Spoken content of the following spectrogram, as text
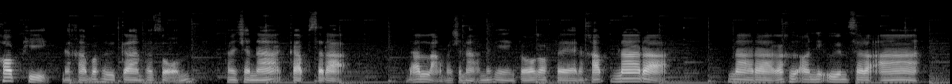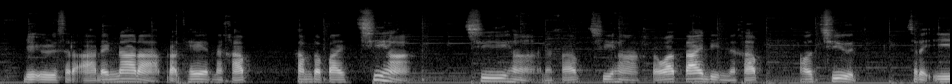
copy นะครับก็คือการผสมพยัญชนะกับสระ ด้านหลังพยัญชนะนั่นเองแปลว่ากาแฟนะครับนารานาราก็คือเอานิอื่นสระอาดีอือสระอาได้นาราประเทศนะครับคำต่อไปชิฮาชิฮานะครับชิฮาแปลว่าใต้ดินนะครับ เอาชื่อสระอี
